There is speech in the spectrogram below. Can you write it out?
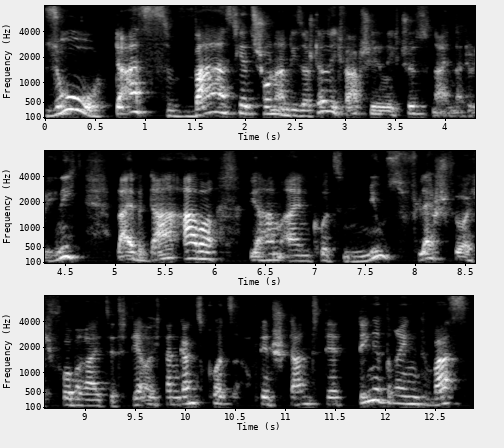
So, das war es jetzt schon an dieser Stelle. Ich verabschiede mich. Tschüss. Nein, natürlich nicht. Bleibe da, aber wir haben einen kurzen Newsflash für euch vorbereitet, der euch dann ganz kurz auf den Stand der Dinge bringt, was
